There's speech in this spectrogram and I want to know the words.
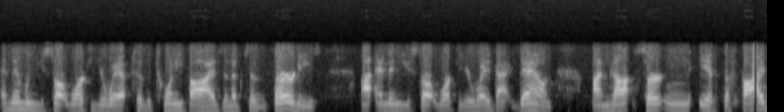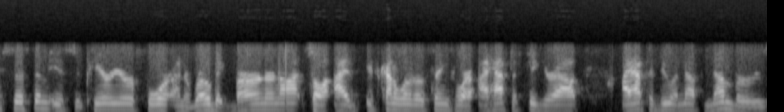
and then when you start working your way up to the 25s and up to the 30s, uh, and then you start working your way back down. I'm not certain if the five system is superior for an aerobic burn or not. So I, it's kind of one of those things where I have to figure out I have to do enough numbers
